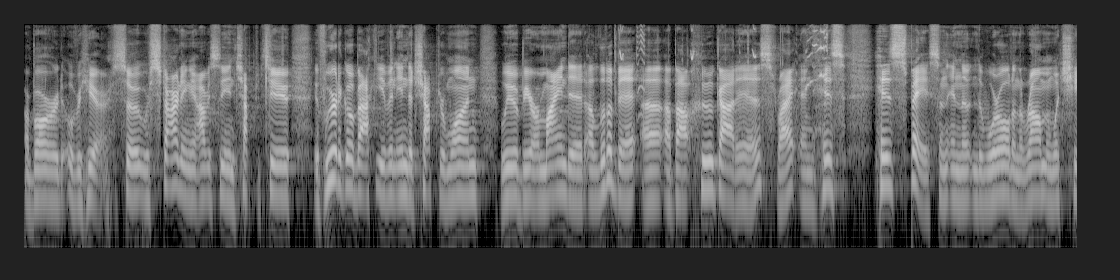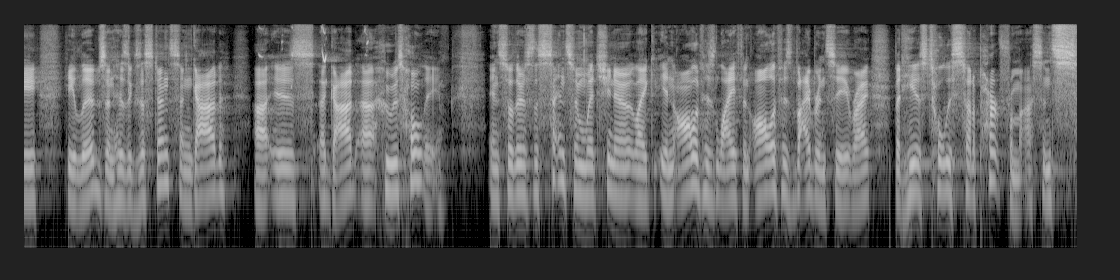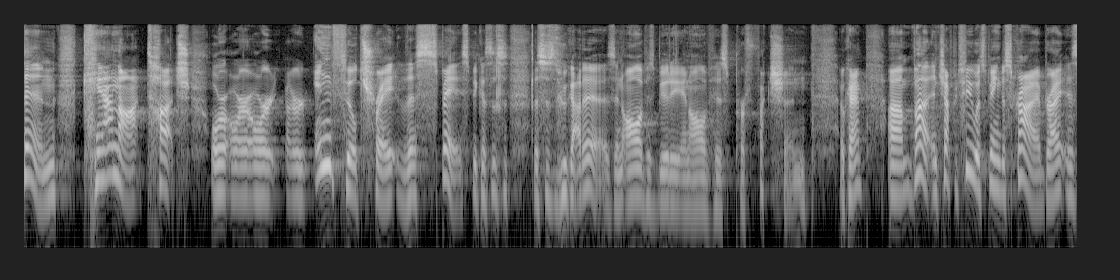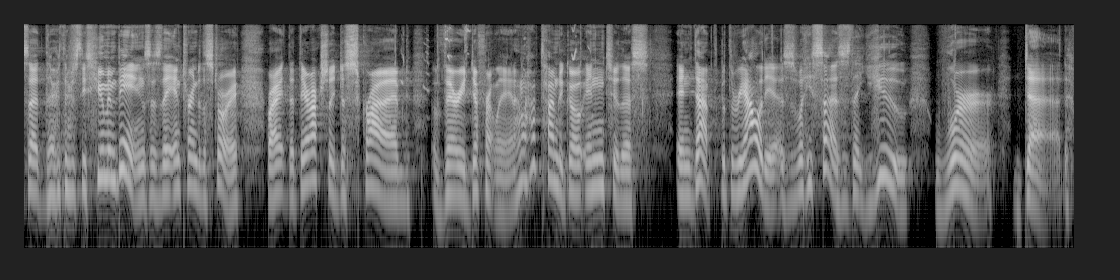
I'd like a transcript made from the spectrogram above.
our board over here. So we're starting obviously in chapter two. If we were to go back even into chapter one, we would be reminded a little bit uh, about who God is, right? And his, his space and in the world and the realm in which he, he lives and his existence. And God uh, is a God uh, who is holy. And so there's the sense in which, you know, like in all of his life and all of his vibrancy, right? But he is totally set apart from us. And sin cannot touch or, or, or, or infiltrate this space because this is, this is who God is in all of his beauty and all of his perfection. Okay? Um, but in chapter two, what's being described, right, is that there, there's these human beings as they enter into the story, right, that they're actually described very differently. And I don't have time to go into this in depth, but the reality is, is what he says is that you were dead.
